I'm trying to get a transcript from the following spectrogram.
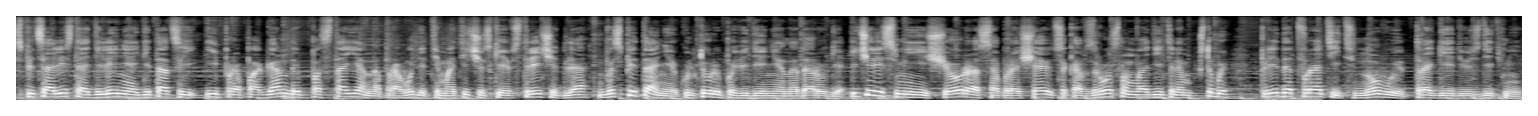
Специалисты отделения агитации и пропаганды постоянно проводят тематические встречи для воспитания культуры поведения на дороге. И через СМИ еще раз обращаются ко взрослым водителям, чтобы предотвратить новую трагедию с детьми.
